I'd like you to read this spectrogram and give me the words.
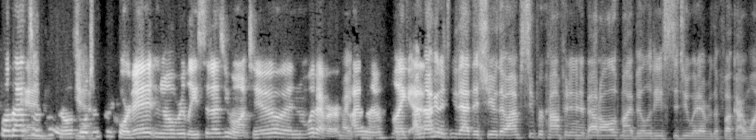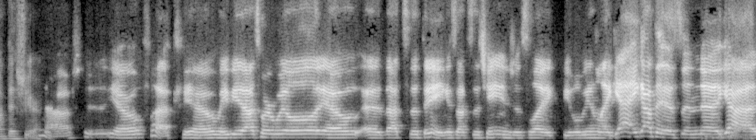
Well, that's and- what we'll, yeah. we'll just record it and you'll release it as you want to and whatever. Right. I don't know. Like I'm not going to do that this year though. I'm super confident about all of my abilities to do whatever the fuck I want this year. Yeah, you know, fuck, you know, maybe that's where we'll, you know, uh, that's the thing is that's the change is like people being like, yeah, you got this, and uh, yeah,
